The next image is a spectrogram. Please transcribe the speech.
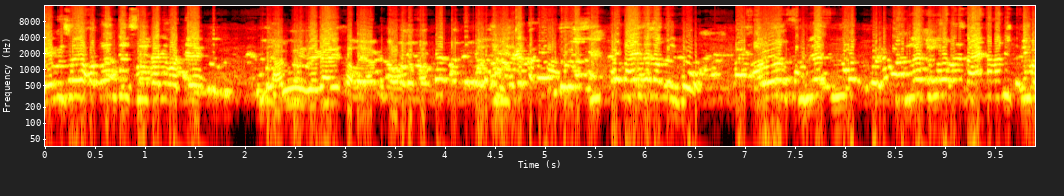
এই বিষয়ে কতজন যে সুলতানি করছে আমি নিজে গাড়ি চালাই আমি নিজে বাইরে আর শুনলে শুনলে শুনলে বাইরে যাবে দিব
